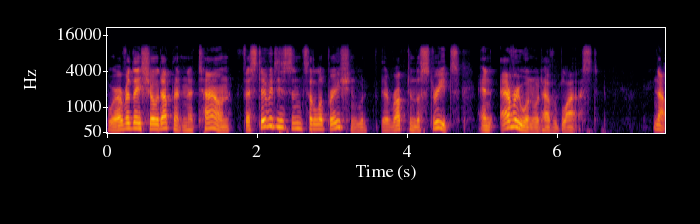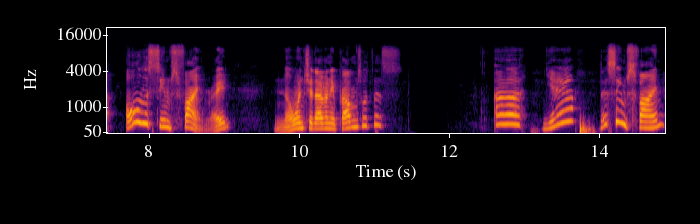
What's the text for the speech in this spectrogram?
Wherever they showed up in a town, festivities and celebration would erupt in the streets, and everyone would have a blast. Now, all this seems fine, right? No one should have any problems with this? Uh, yeah, this seems fine.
